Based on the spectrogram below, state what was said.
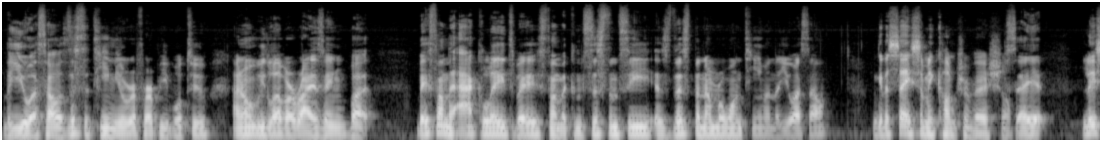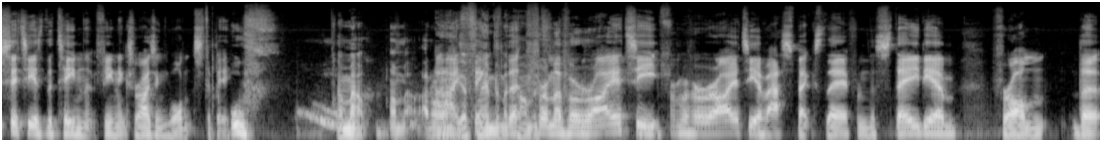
the USL, is this the team you refer people to? I know we love our Rising, but based on the accolades, based on the consistency, is this the number one team in the USL? I'm going to say something controversial. Say it. Lou City is the team that Phoenix Rising wants to be. Oof. I'm out. I'm out. I don't and want to get flamed in the comments. from a variety from a variety of aspects there, from the stadium, from the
